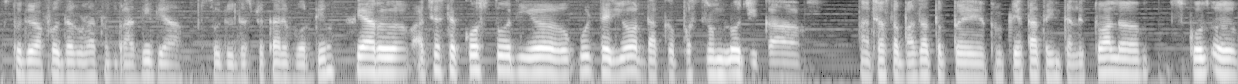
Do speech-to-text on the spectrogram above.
Studiul a fost derulat în Brazilia, studiul despre care vorbim, iar uh, aceste costuri uh, ulterior, dacă păstrăm logica aceasta bazată pe proprietatea intelectuală, uh,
